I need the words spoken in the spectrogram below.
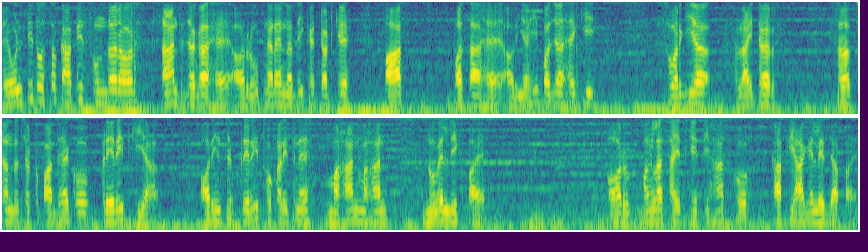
देवल्टी दोस्तों काफ़ी सुंदर और शांत जगह है और रूपनारायण नदी के तट के पास बसा है और यही वजह है कि स्वर्गीय राइटर शरद चंद्र चट्टोपाध्याय को प्रेरित किया और इनसे प्रेरित होकर इतने महान महान नोवेल लिख पाए और बांग्ला साहित्य के इतिहास को काफ़ी आगे ले जा पाए।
